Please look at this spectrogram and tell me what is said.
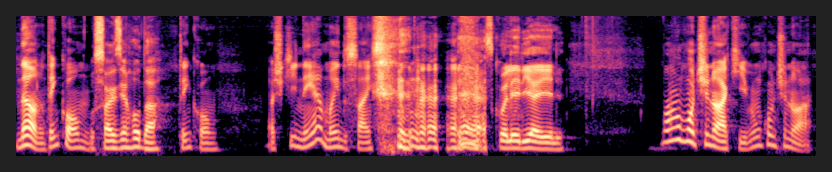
Não, não tem como. o Sainz ia rodar. Não tem como. Acho que nem a mãe do Sainz escolheria ele. Vamos continuar aqui, vamos continuar.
